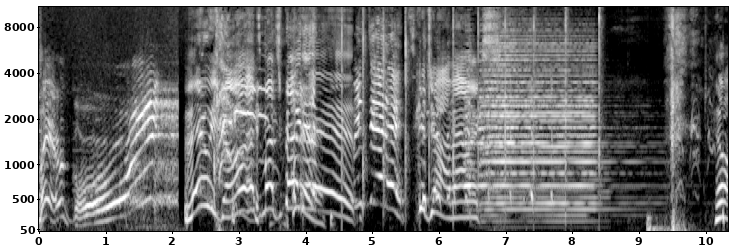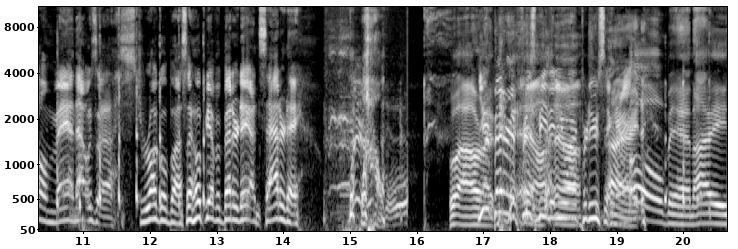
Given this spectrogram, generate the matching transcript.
They're great. There we go. That's much better. "We did it!" Good job, Alex. Oh man, that was a struggle bus. I hope you have a better day on Saturday. Wow, all You're right. better at frisbee than you are producing. right? Oh man, I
